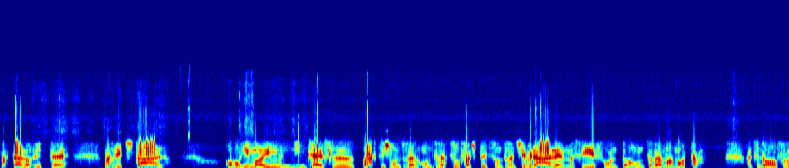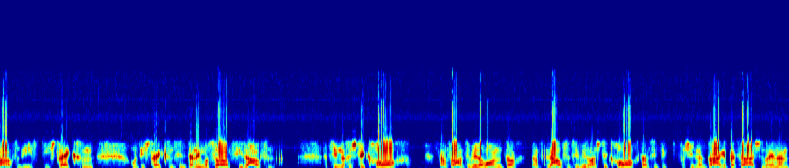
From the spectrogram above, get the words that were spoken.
Martellerhütte, Madridstahl, aber immer im, im Kessel praktisch unter der, unter der Zufallspitze, unter dem Chevedale Massiv und unter der Marmotta. Also da verlaufen die, die Strecken und die Strecken sind dann immer so, sie laufen ein ziemliches Stück hoch, dann fahren sie wieder runter, dann laufen sie wieder ein Stück hoch, dann sind die verschiedenen Tragepassagen drinnen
